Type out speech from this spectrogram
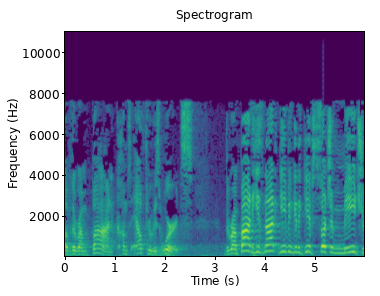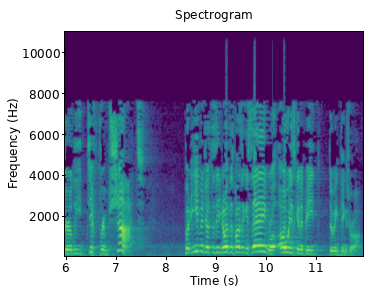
of the Ramban comes out through his words. The Ramban, he's not even going to give such a majorly different shot. But even just to say, you know what this pasuk is saying? We're always going to be doing things wrong.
